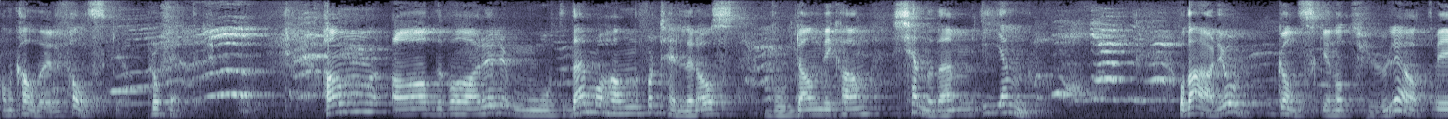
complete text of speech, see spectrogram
han kaller falske profeter. Han advarer mot dem, og han forteller oss hvordan vi kan kjenne dem igjen. Og da er det jo ganske naturlig at vi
